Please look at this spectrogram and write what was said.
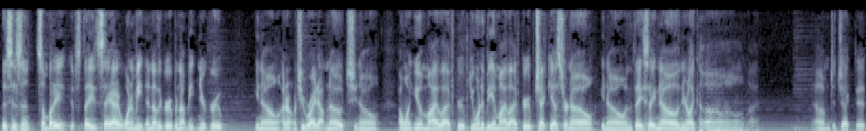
This isn't somebody, if they say, I want to meet in another group and not meet in your group, you know, I don't want you to write out notes, you know, I want you in my life group. Do you want to be in my life group? Check yes or no, you know, and if they say no, and you're like, oh, I'm dejected.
